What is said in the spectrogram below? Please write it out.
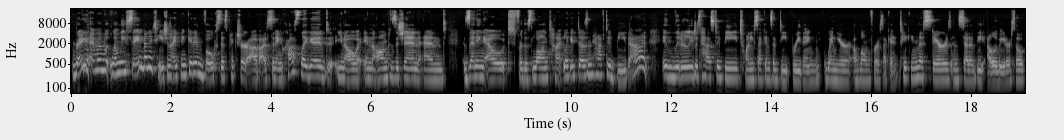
Right. And when, when we say meditation, I think it invokes this picture of us sitting cross legged, you know, in the Om position and zenning out for this long time. Like it doesn't have to be that. It literally just has to be 20 seconds of deep breathing when you're alone for a second, taking the stairs instead of the elevator. So,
